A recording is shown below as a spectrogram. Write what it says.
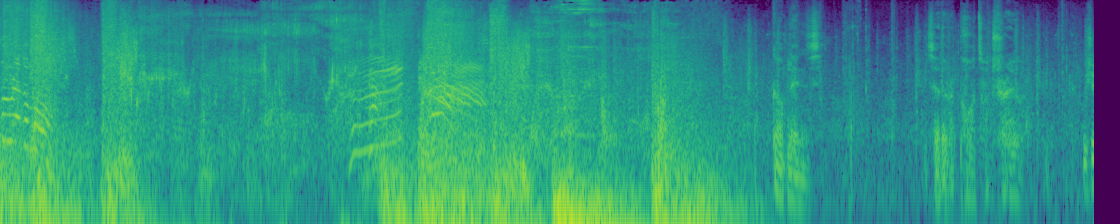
Forevermore! Goblins. So the reports were true. We should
